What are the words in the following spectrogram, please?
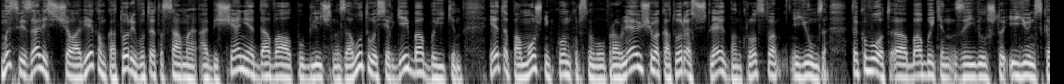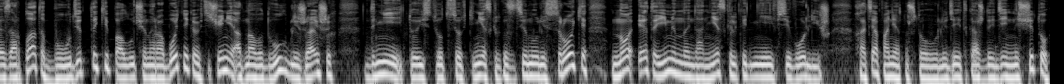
мы связались с человеком, который вот это самое обещание давал публично. Зовут его Сергей Бабыкин. Это помощник конкурсного управляющего, который осуществляет банкротство ЮМЗа. Так вот, э, Бабыкин заявил, что июньская зарплата будет таки получена работникам в течение одного-двух ближайших дней. То есть вот все-таки несколько затянулись сроки, но это именно на несколько дней всего лишь. Хотя понятно, что у людей это каждый день на счету.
